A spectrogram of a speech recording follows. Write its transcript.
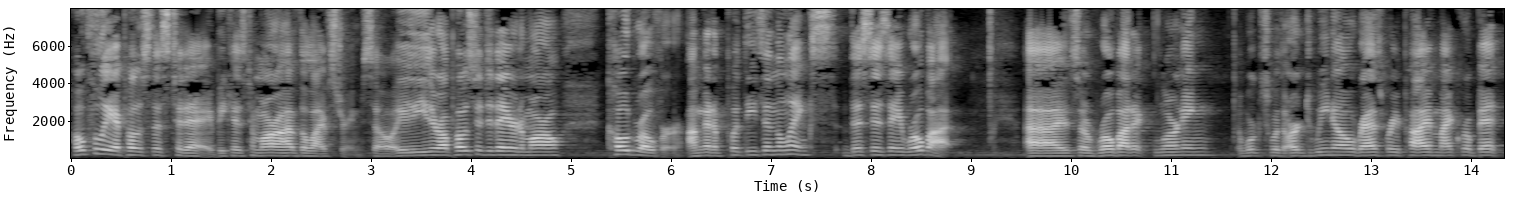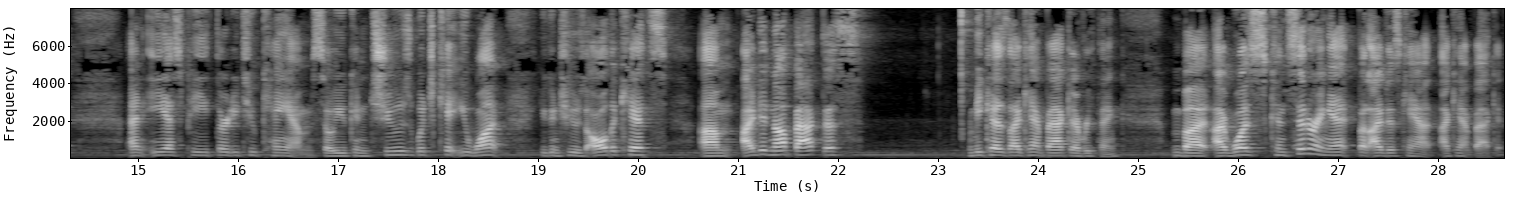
Hopefully I post this today because tomorrow I have the live stream. So either I'll post it today or tomorrow. Code Rover. I'm going to put these in the links. This is a robot. Uh, it's a robotic learning. It works with Arduino, Raspberry Pi, Microbit, and ESP32 CAM. So you can choose which kit you want. You can choose all the kits. Um, I did not back this because I can't back everything. But I was considering it, but I just can't. I can't back it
